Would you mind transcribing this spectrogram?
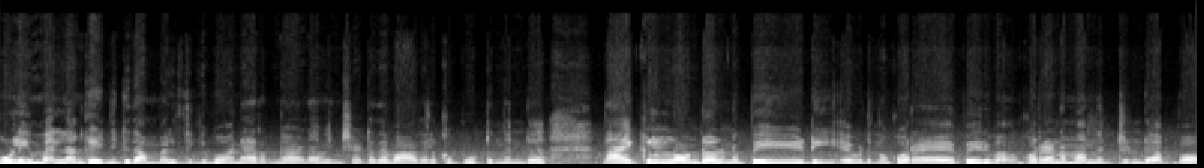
കുളിയും എല്ലാം കഴിഞ്ഞിട്ട് ഇത് അമ്പലത്തേക്ക് പോകാൻ ഇറങ്ങുകയാണ് വിൻഷേട്ടത്തെ വാതിലൊക്കെ പൂട്ടുന്നുണ്ട്. നായ്ക്കളിലുണ്ടോന്ന് പേടി. എവിടുന്ന് കുറേ പേര് കുറേ എണ്ണം വന്നിട്ടുണ്ട്. അപ്പോൾ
